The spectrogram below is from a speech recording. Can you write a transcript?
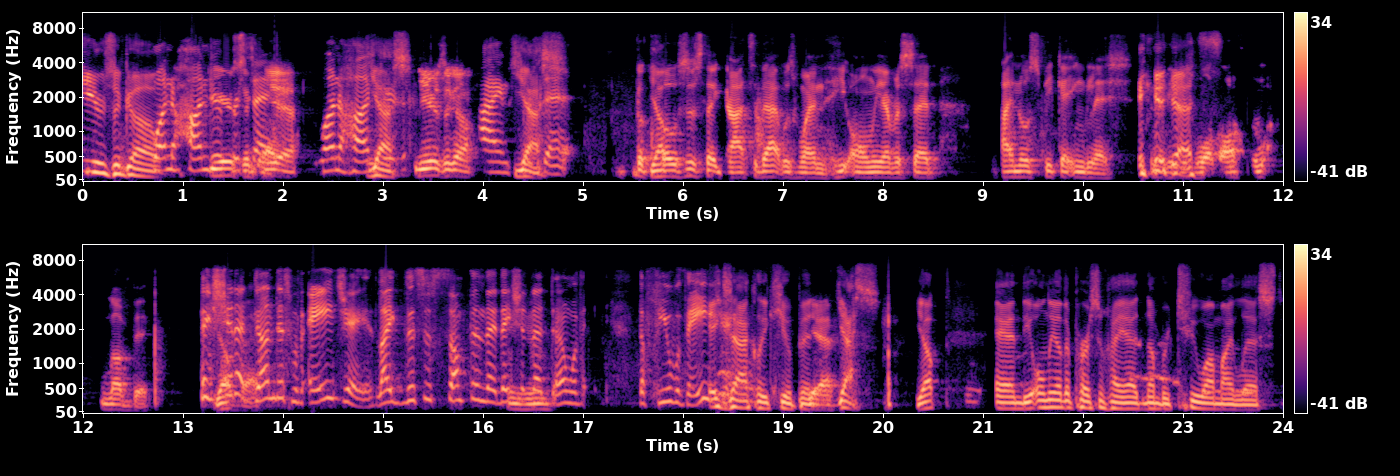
Years ago. One hundred Years ago. percent. Yeah, One hundred Yes. years ago. times Yes. The Yep. closest they got to that was when he only ever said, I know speak English. And then he Yes. just walked off. Loved it. They Yep. should have done this with AJ. Like this is something that they should have mm-hmm. done with the feud with AJ. Exactly, Cupid. Yeah. Yes. Yep. And the only other person who I had number two on my list,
